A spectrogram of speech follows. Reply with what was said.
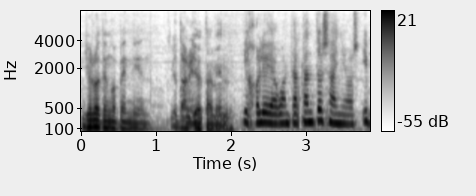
Yo lo tengo pendiente. Yo también. Yo también. Y jolio, y aguantar tantos años y,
